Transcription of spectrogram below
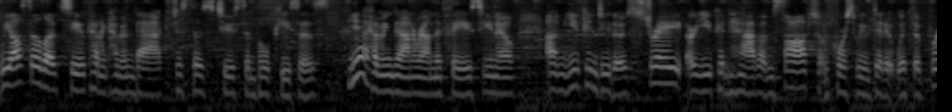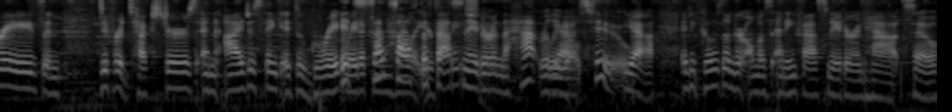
We also love to kind of coming back, just those two simple pieces Yeah. coming down around the face, you know. Um, you can do those straight or you can have them soft. Of course, we did it with the braids and different textures. And I just think it's a great way to kind of sets off the fascinator and the hat really well, too. Yeah, and it goes under almost any fascinator and hat. So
